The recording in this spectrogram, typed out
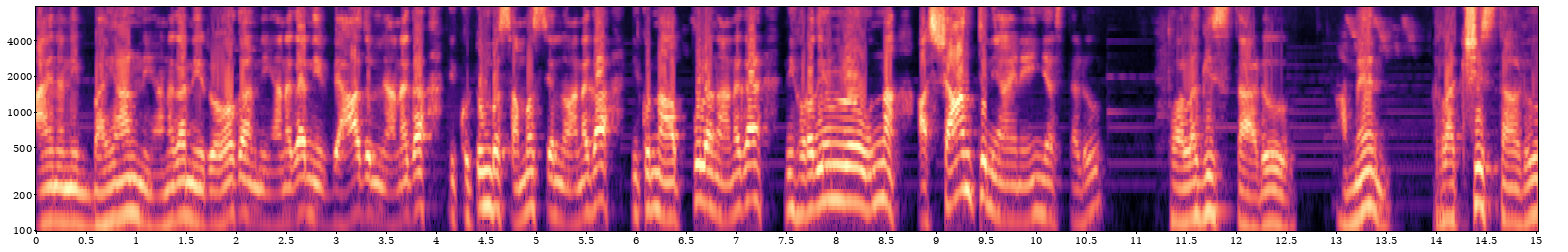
ఆయన నీ భయాన్ని అనగా నీ రోగాన్ని అనగా నీ వ్యాధుల్ని అనగా నీ కుటుంబ సమస్యలను అనగా నీకున్న అప్పులను అనగా నీ హృదయంలో ఉన్న ఆ శాంతిని ఆయన ఏం చేస్తాడు? తొలగిస్తాడు. అమెన్ రక్షిస్తాడు.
